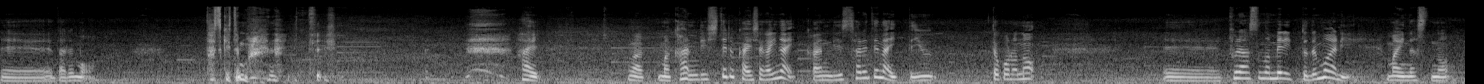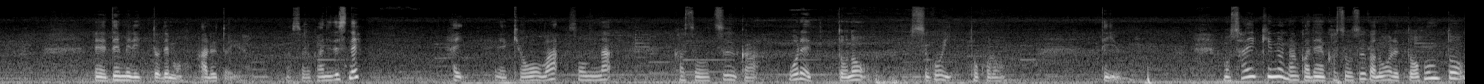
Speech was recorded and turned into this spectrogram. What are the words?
えー、誰も助けてもらえないっていう。はい。まあ、まあ、管理してる会社がいない。管理されてないっていうところの、えー、プラスのメリットでもありマイナスの、えー、デメリットでもあるという、まあ、そういう感じですね。はい、えー、今日はそんな仮想通貨ウォレットのすごいところっていう。もう最近のなんかね仮想通貨のウォレットは本当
